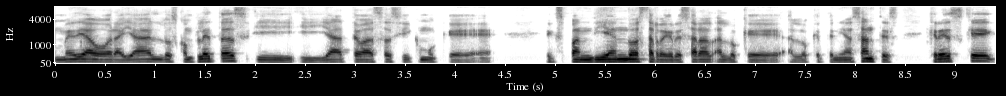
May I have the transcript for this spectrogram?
media hora, ya los completas y, y ya te vas así como que expandiendo hasta regresar a, lo, que, a lo que tenías antes. ¿Crees que,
